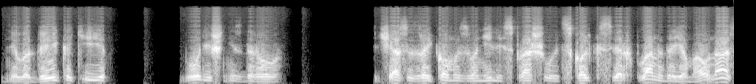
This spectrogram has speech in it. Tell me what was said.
не лады какие. Будешь нездорова. Сейчас из райкома звонили, спрашивают, сколько сверхплана даем, а у нас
